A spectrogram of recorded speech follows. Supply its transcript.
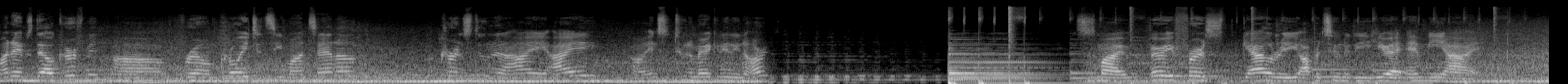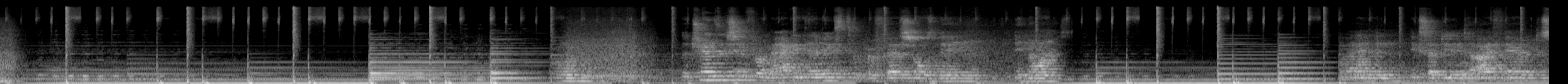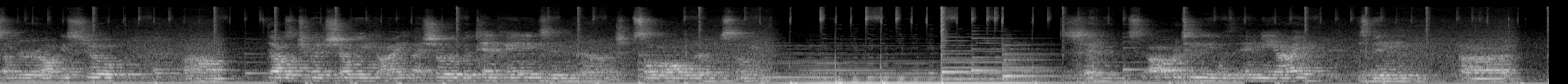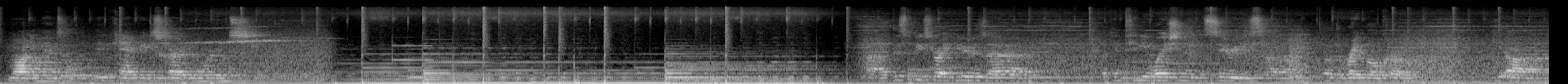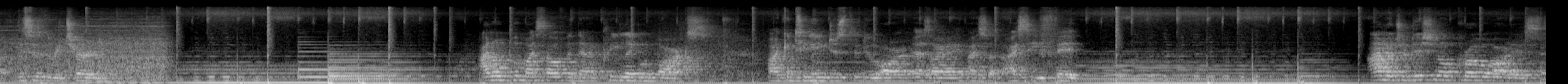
My name is Del Curfman uh, from Crow Agency, Montana. A current student at IAI, uh, Institute of American Indian Art. This is my very first gallery opportunity here at MEI. The transition from academics to professional has been enormous. Been accepted into IFAM summer August show. Um, that was a tremendous showing. I, I showed up with 10 paintings and uh, sold all of them. So. And this opportunity with MEI has been uh, monumental. It can't be described in words. Uh, this piece right here is a, a continuation of the series um, of the Rainbow Crow. Uh, this is the return. I don't put myself in that pre-labeled box. I continue just to do art as I, as I see fit. I'm a traditional crow artist.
